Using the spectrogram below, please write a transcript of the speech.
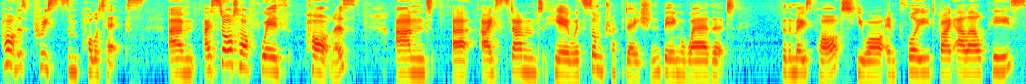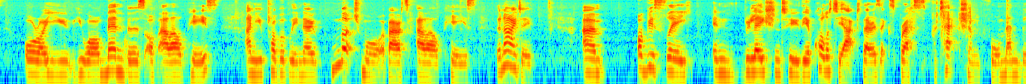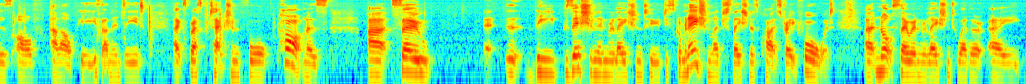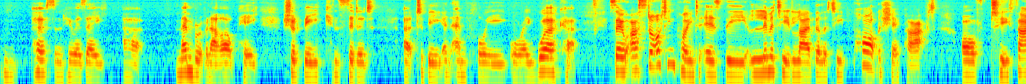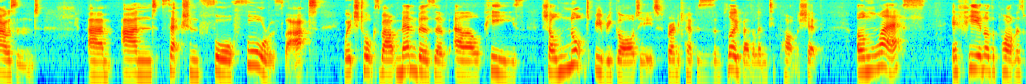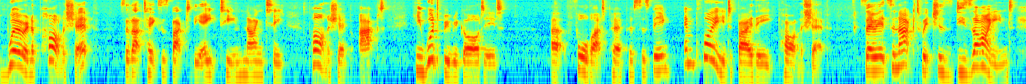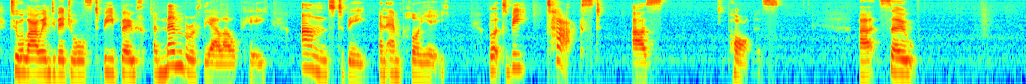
partners, priests, and politics. Um, I start off with partners, and uh, I stand here with some trepidation, being aware that for the most part you are employed by LLPs or are you you are members of LLPs, and you probably know much more about LLPs than I do. Um, obviously, in relation to the Equality Act, there is express protection for members of LLPs and indeed express protection for partners. Uh, so uh, the position in relation to discrimination legislation is quite straightforward. Uh, not so in relation to whether a person who is a uh, member of an LLP should be considered uh, to be an employee or a worker. So, our starting point is the Limited Liability Partnership Act of 2000. Um, and section 4.4 of that, which talks about members of LLPs shall not be regarded for any purposes employed by the limited partnership unless if he and other partners were in a partnership, so that takes us back to the 1890 Partnership Act, he would be regarded uh, for that purpose as being employed by the partnership. So it's an act which is designed to allow individuals to be both a member of the LLP and to be an employee, but to be taxed as partners. Uh, so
